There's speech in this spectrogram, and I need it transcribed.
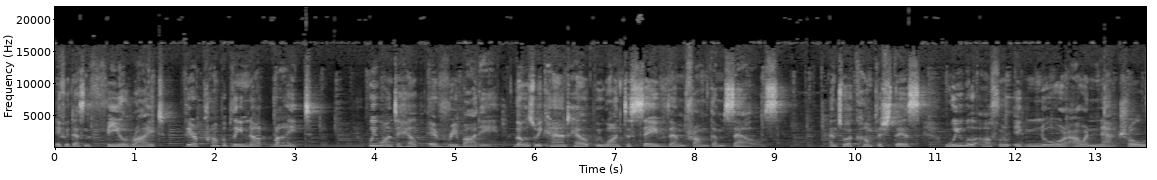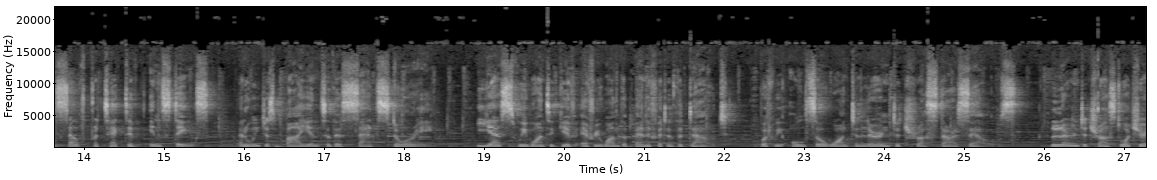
If it doesn't feel right, they're probably not right. We want to help everybody. Those we can't help, we want to save them from themselves. And to accomplish this, we will often ignore our natural self protective instincts and we just buy into this sad story. Yes, we want to give everyone the benefit of the doubt, but we also want to learn to trust ourselves. Learn to trust what your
